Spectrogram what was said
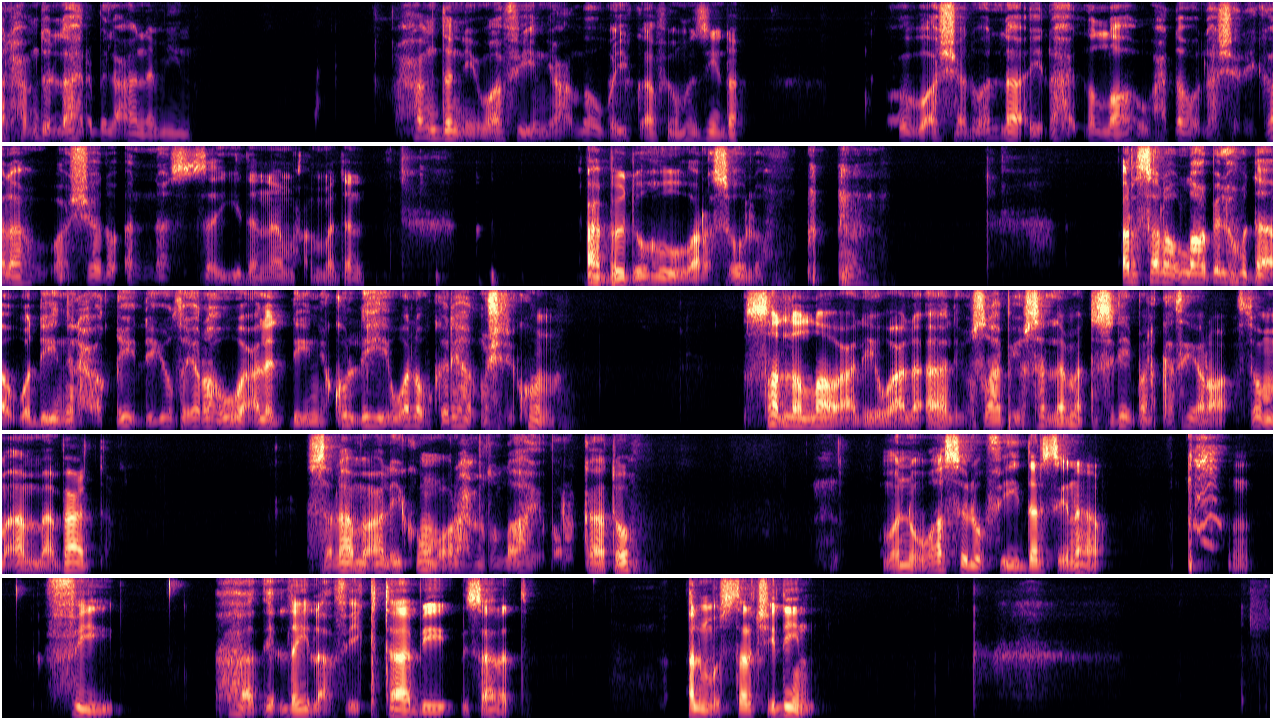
الحمد لله رب العالمين. حمدا يوافي نعمه ويكافئ مزيده. وأشهد أن لا إله إلا الله وحده لا شريك له. وأشهد أن سيدنا محمدا عبده ورسوله. أرسله الله بالهدى ودين الحق ليظهره على الدين كله ولو كره المشركون. صلى الله عليه وعلى آله وصحبه وسلم تسليما كثيرا. ثم أما بعد. السلام عليكم ورحمة الله وبركاته. ونواصل في درسنا في هذه الليلة في كتاب رسالة المسترشدين.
